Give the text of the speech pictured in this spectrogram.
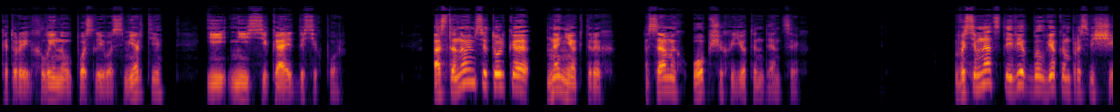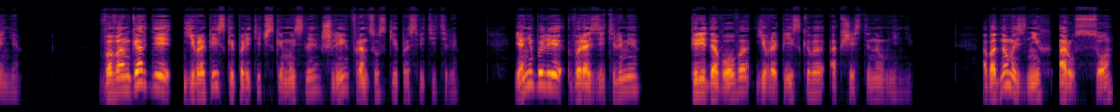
который хлынул после его смерти и не иссякает до сих пор. Остановимся только на некоторых, самых общих ее тенденциях. XVIII век был веком просвещения. В авангарде европейской политической мысли шли французские просветители. И они были выразителями передового европейского общественного мнения. Об одном из них, о Руссо,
